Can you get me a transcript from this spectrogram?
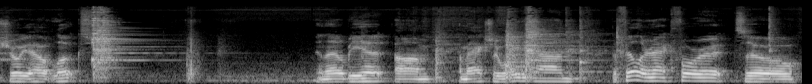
show you how it looks. And that'll be it. Um, I'm actually waiting on the filler neck for it, so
